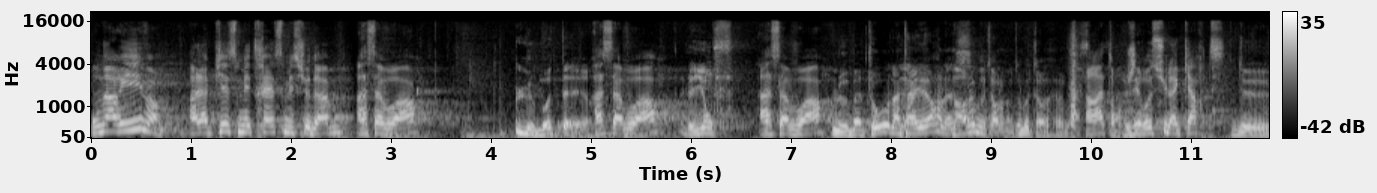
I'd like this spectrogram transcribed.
On arrive à la pièce maîtresse, messieurs, dames, à savoir, Le moteur. à savoir, Le Yonf. À savoir. Le bateau, l'intérieur là, Non, le moteur, le moteur. Le moteur, très bien. Alors attends, j'ai reçu la carte de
